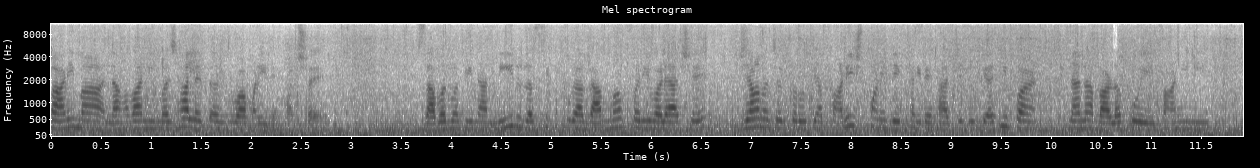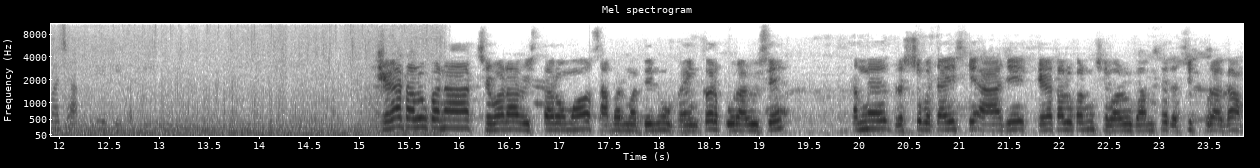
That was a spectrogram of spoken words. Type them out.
પાણીમાં નહાવાની મજા લેતા જોવા મળી રહ્યા છે. સાબરમતીના નીર રસિકપુરા ગામમાં ફરી વળ્યા છે. જ્યાં નજર કરો ત્યાં પાણી જ પાણી દેખાઈ રહ્યા છે જોકે અહીં પણ નાના બાળકોએ પાણીની મજા લીધી હતી. ખેડા તાલુકાના છેવાડા વિસ્તારોમાં સાબરમતીનું ભયંકર પૂર આવ્યું છે. તમને દ્રશ્યો બતાવીશ કે આ જે ખેડા તાલુકાનું છેવાડું ગામ છે, રસિકપુરા ગામ.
